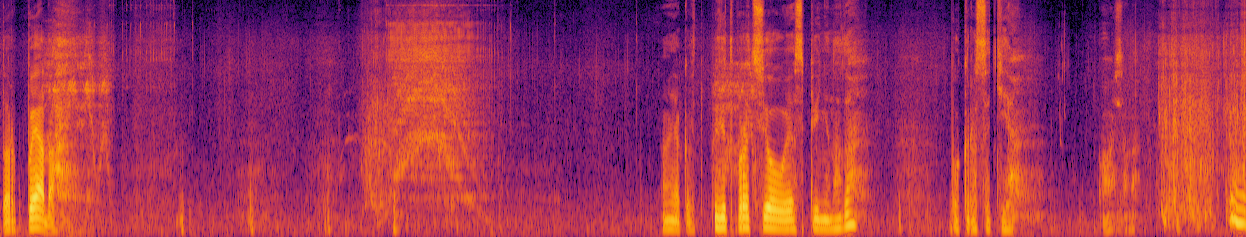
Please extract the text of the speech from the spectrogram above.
Торпеда. А як відпрацьовує спінінг, да? По красоті. Ось вона.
